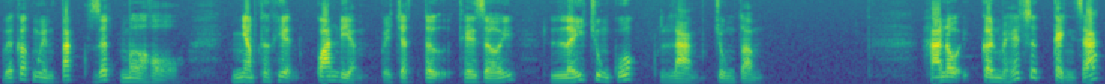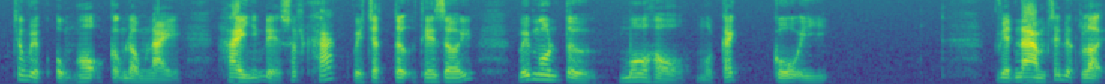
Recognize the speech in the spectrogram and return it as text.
với các nguyên tắc rất mơ hồ nhằm thực hiện quan điểm về trật tự thế giới lấy Trung Quốc làm trung tâm. Hà Nội cần phải hết sức cảnh giác trong việc ủng hộ cộng đồng này hay những đề xuất khác về trật tự thế giới với ngôn từ mơ hồ một cách cố ý. Việt Nam sẽ được lợi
